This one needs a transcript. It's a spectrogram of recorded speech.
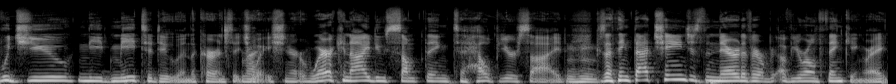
would you need me to do in the current situation, or where can I do something to help your side? Because Mm-hmm. I think that changes the narrative of, of your own thinking, right?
